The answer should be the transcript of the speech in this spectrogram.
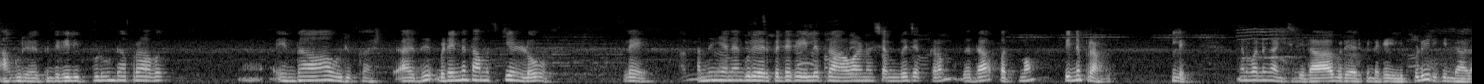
ആ ഗുരുവായൂരപ്പന്റെ കയ്യിൽ ഇപ്പോഴും ഉണ്ട് ആ പ്രാവ്. എന്താ ഒരു കഷ്ട അതായത് ഇവിടെ തന്നെ താമസിക്കുകയാണല്ലോ. അല്ലേ? അന്ന് ഞാൻ ആ ഗുരുവായൂരപ്പന്റെ കയ്യിൽ പ്രാവാണ് ശംഖചക്രം ഗത പത്മം പിന്നെ പ്രാവ്. അല്ലേ? അങ്ങനെ പറഞ്ഞു കാണിച്ചില്ലേ ഇതാ ഗുരുവായൂരപ്പന്റെ കയ്യിൽ ഇപ്പോഴും ഇരിക്കുന്ന ആൾ.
